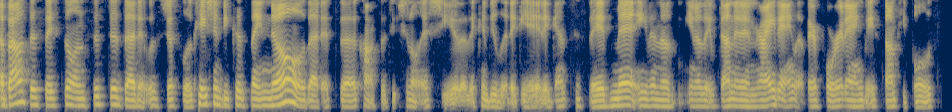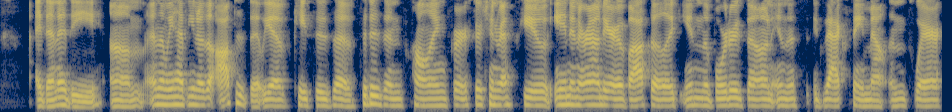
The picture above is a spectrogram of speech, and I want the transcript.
about this, they still insisted that it was just location because they know that it's a constitutional issue that they can be litigated against if they admit, even though you know they've done it in writing, that they're forwarding based on people's identity. Um, and then we have, you know, the opposite. We have cases of citizens calling for search and rescue in and around Arivaca, like in the border zone, in this exact same mountains where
